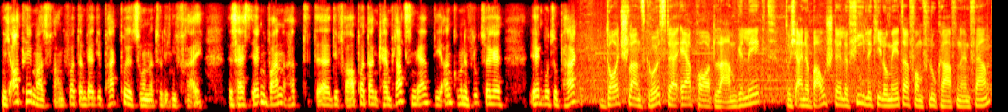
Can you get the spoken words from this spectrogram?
nicht abheben aus Frankfurt, dann werden die Parkpositionen natürlich nicht frei. Das heißt, irgendwann hat der, die Fraport dann keinen Platz mehr, die ankommenden Flugzeuge irgendwo zu parken. Deutschlands größter Airport lahmgelegt, durch eine Baustelle viele Kilometer vom Flughafen entfernt?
